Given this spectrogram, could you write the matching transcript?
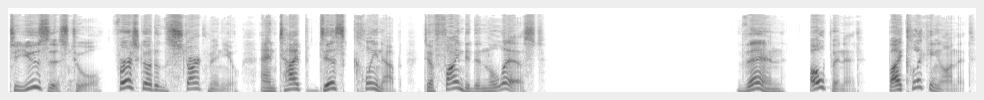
To use this tool, first go to the Start menu and type Disk Cleanup to find it in the list. Then, open it by clicking on it.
